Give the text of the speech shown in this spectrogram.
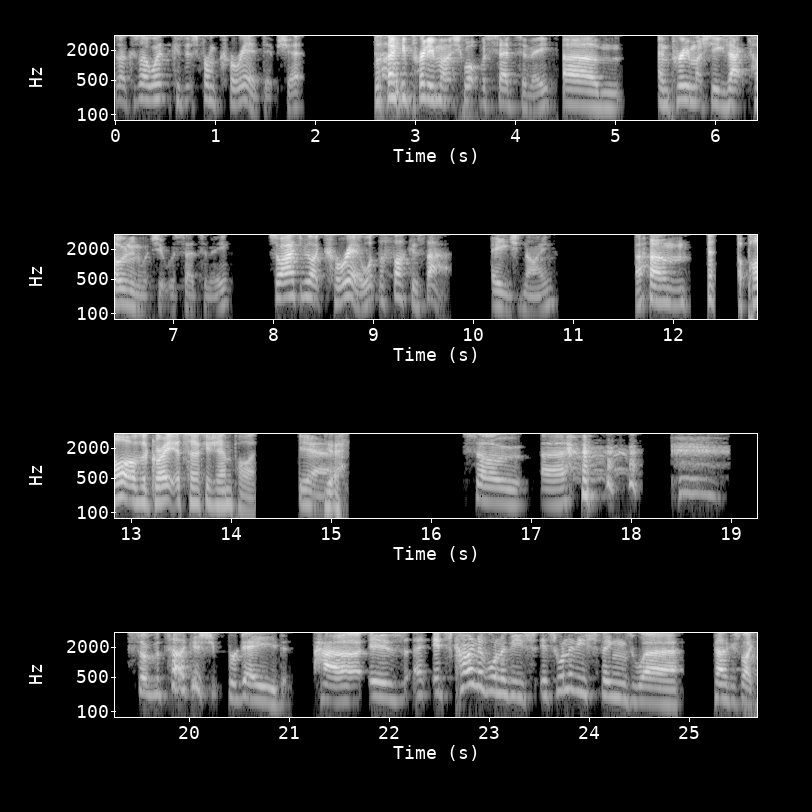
Because I went because it's from Korea, dipshit. Like pretty much what was said to me, um, and pretty much the exact tone in which it was said to me. So I had to be like, Korea, what the fuck is that? Age nine. Um, A part of the Greater Turkish Empire. yeah. Yeah. So, uh, so the Turkish brigade ha- is it's kind of one of these it's one of these things where Turkey's like,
